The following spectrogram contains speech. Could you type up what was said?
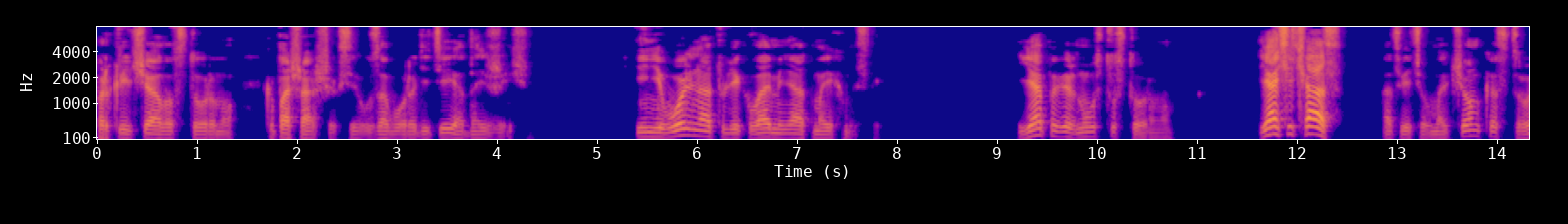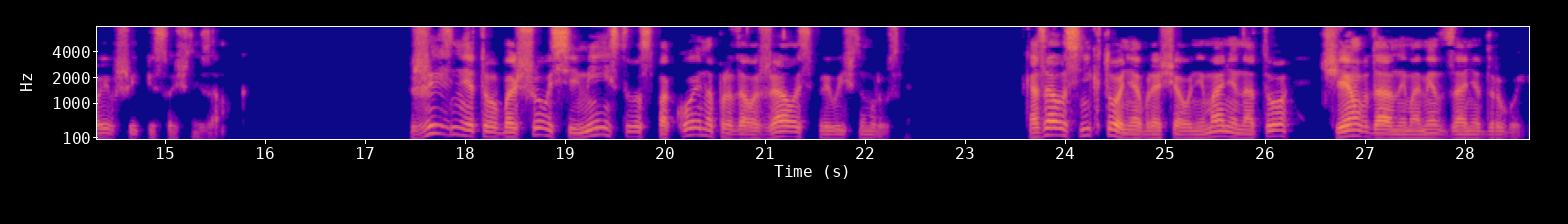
прокричала в сторону копошавшихся у забора детей одна из женщин. И невольно отвлекла меня от моих мыслей. Я повернулся в ту сторону. «Я сейчас!» — ответил мальчонка, строивший песочный замок. Жизнь этого большого семейства спокойно продолжалась в привычном русле. Казалось, никто не обращал внимания на то, чем в данный момент занят другой.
